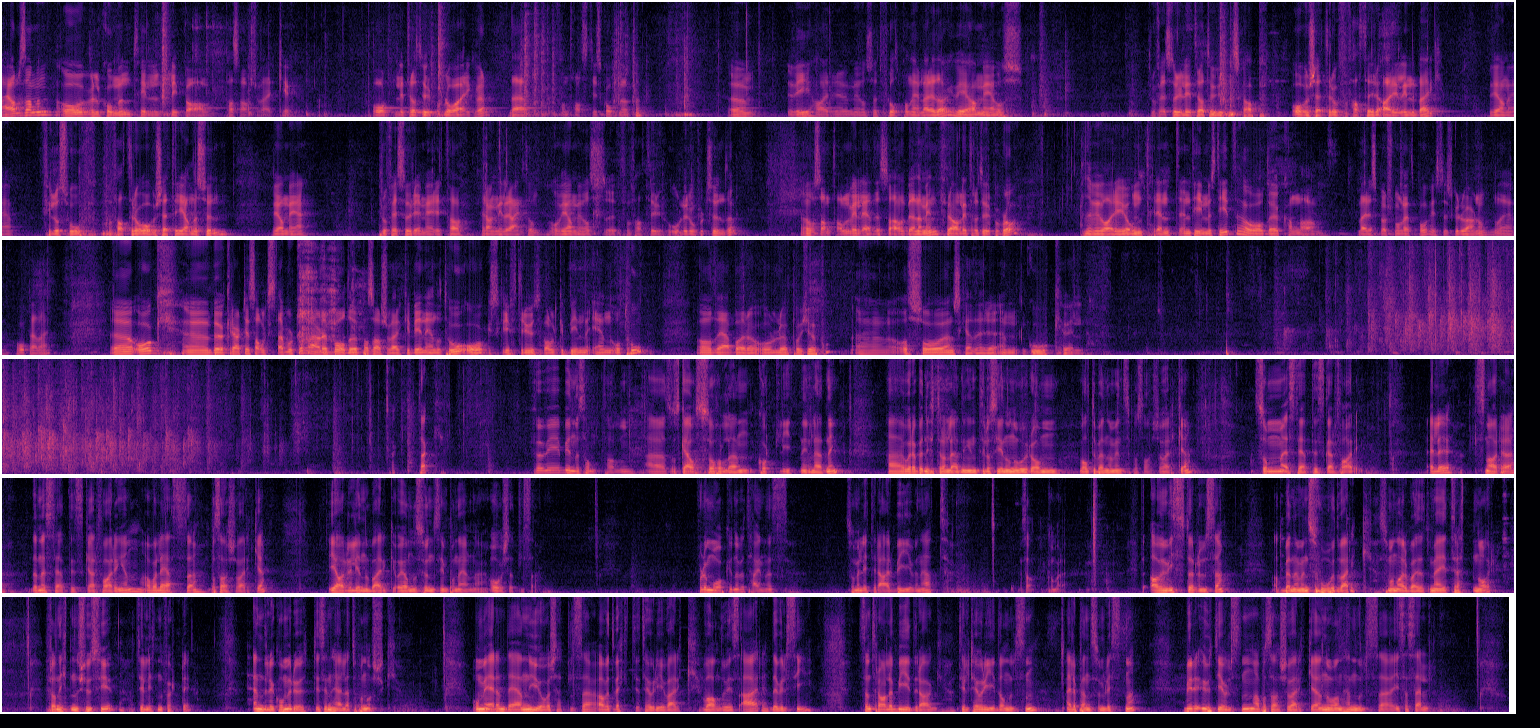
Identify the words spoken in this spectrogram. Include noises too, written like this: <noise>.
Hei, alle sammen, og velkommen til slippet av Passasjeverket på Litteratur på blå her i kveld. Det er et fantastisk oppmøte. Um, vi har med oss et flott panel her i dag. Vi har med oss professor i litteraturvitenskap, oversetter og forfatter Arild Lindeberg. Vi har med filosof, forfatter og oversetter Janne Sund. Vi har med professor emerita Ragnhild Reinton. Og vi har med oss eh, forfatter Ole Ropert Sunde. Og samtalen vil ledes av Benjamin fra Litteratur på blå. Den vil vare i omtrent en times tid, og det kan da være spørsmål etterpå hvis det skulle være noen. Det håper jeg det er. Uh, og uh, bøker er til salgs der borte. Da er det både Passasjeverket bind 1 og 2 og Skrifter i utvalg bind 1 og 2. Og det er bare å løpe og kjøpe. Uh, og så ønsker jeg dere en god kveld. Takk. Før vi begynner samtalen, eh, så skal jeg også holde en kort, liten innledning. Eh, hvor jeg benytter anledningen til å si noen ord om Walter Benjamins passasjeverke som estetisk erfaring. Eller snarere den estetiske erfaringen av å lese passasjeverket i Arild Lindeberg og Janne Sunds imponerende oversettelse. For det må kunne betegnes som en litterær begivenhet sånn, av en viss størrelse at Benjamins hovedverk, som han arbeidet med i 13 år, fra 1927 til 1940, endelig kommer ut i sin helhet på norsk. Og mer enn det en nyoversettelse av et vektig teoriverk vanligvis er, dvs. Si, sentrale bidrag til teoridannelsen, eller pensumlistene, blir utgivelsen av passasjeverket noe av en hendelse i seg selv.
